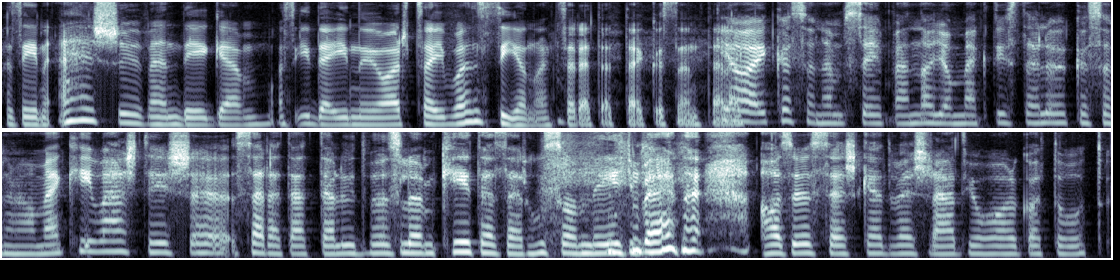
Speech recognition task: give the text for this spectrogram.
az én első vendégem az idei nő arcaiban. Szia, nagy szeretettel köszöntelek. Jaj, köszönöm szépen, nagyon megtisztelő, köszönöm a meghívást, és szeretettel üdvözlöm 2024-ben az összes kedves rádióhallgatót.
